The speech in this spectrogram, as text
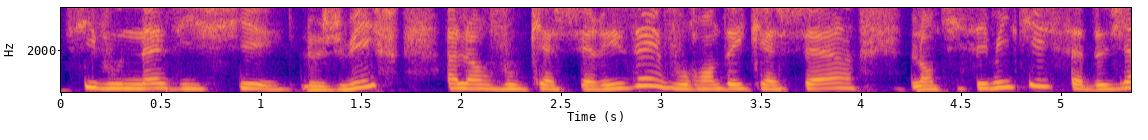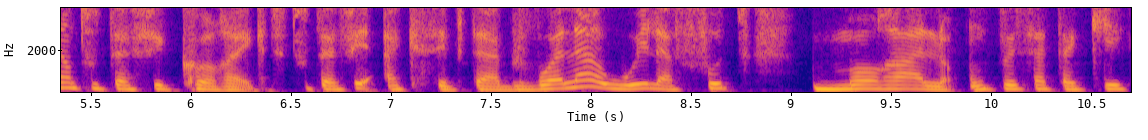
Si vous nazifiez le juif, alors vous cachérisez, vous rendez cachère l'antisémitisme. Ça devient tout à fait correct, tout à fait acceptable. Voilà où est la faute morale. On peut s'attaquer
